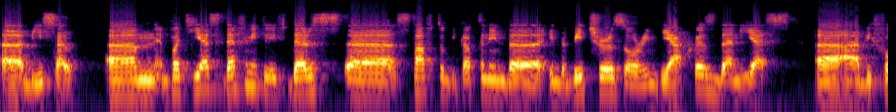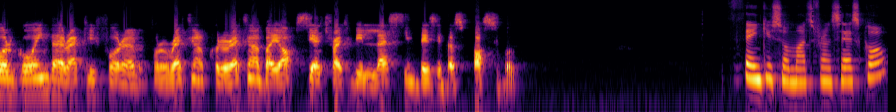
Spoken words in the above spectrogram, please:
uh, B cell. Um, but yes, definitely, if there's uh, stuff to be gotten in the in the vitreous or in the aqueous, then yes. Uh, before going directly for a for a retinal retinal biopsy, I try to be less invasive as possible. Thank you so much, Francesco.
